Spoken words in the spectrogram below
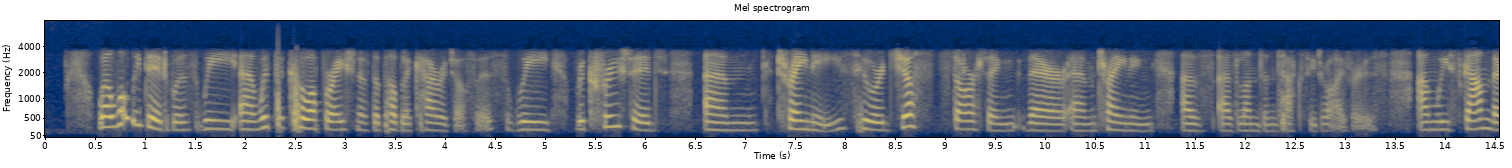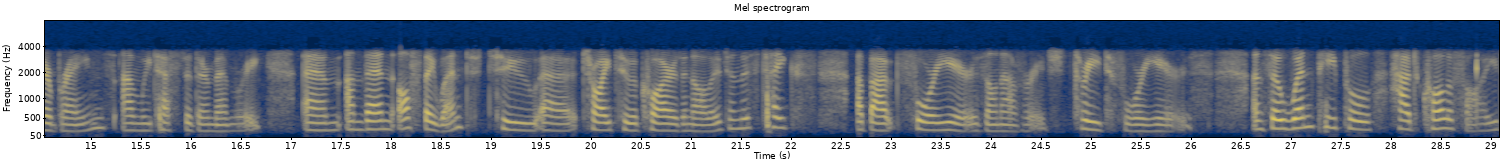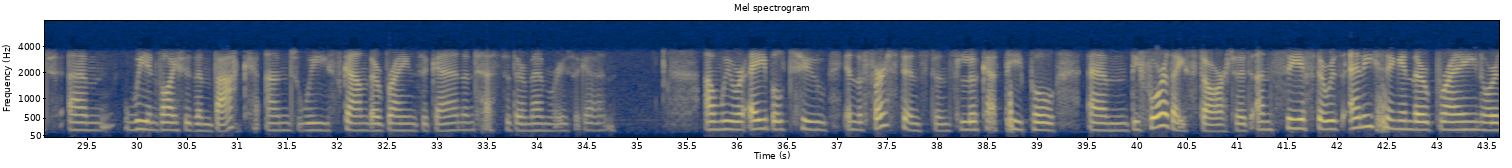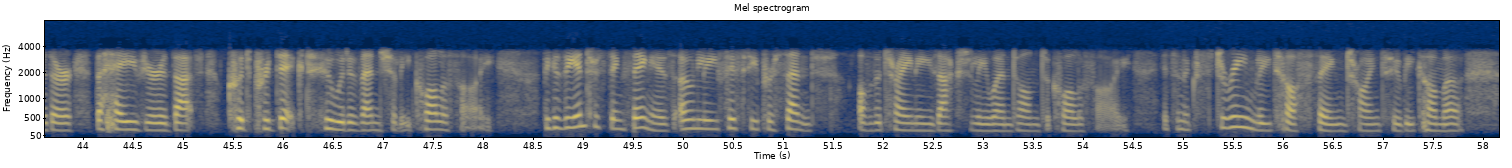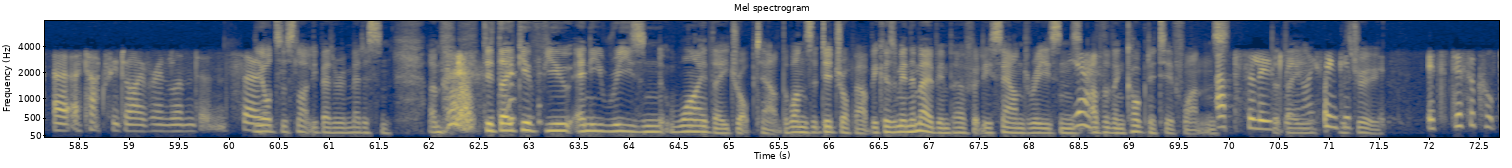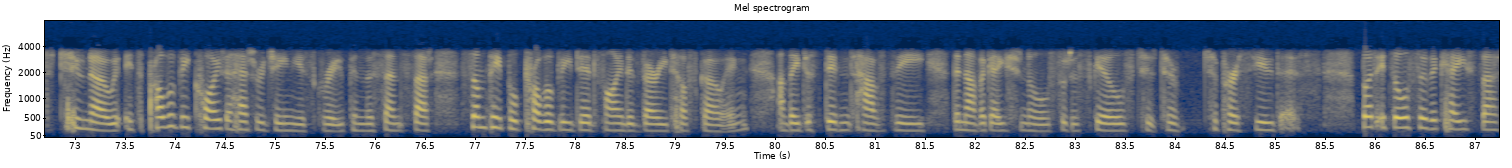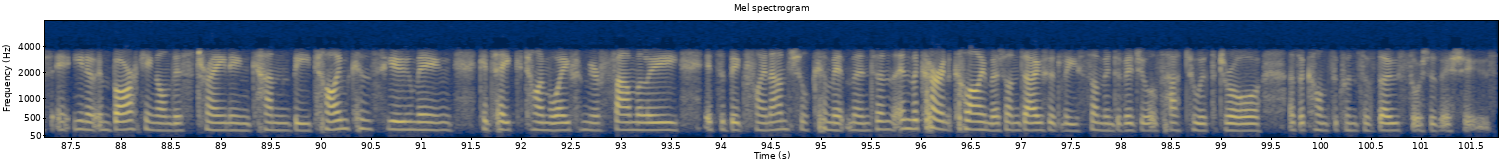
Well, what we did was we, uh, with the cooperation of the Public Carriage Office, we recruited um, trainees who are just starting their um, training as, as London taxi drivers. And we scanned their brains and we tested their memory. Um, and then off they went to uh, try to acquire the knowledge. And this takes about four years on average, three to four years. And so when people had qualified, um, we invited them back and we scanned their brains again and tested their memories again and we were able to, in the first instance, look at people um, before they started and see if there was anything in their brain or their behaviour that could predict who would eventually qualify. Because the interesting thing is, only 50% of the trainees actually went on to qualify. It's an extremely tough thing trying to become a, a, a taxi driver in London. So the odds are slightly better in medicine. Um, did they give you any reason why they dropped out? The ones that did drop out, because I mean, there may have been perfectly sound reasons yes. other than cognitive ones. Absolutely, that they and I think withdrew. It's, it's difficult to know. It's probably quite a heterogeneous group in the sense that some people probably did find it very tough going, and they just didn't have the the navigational sort of skills to to to pursue this. But it's also the case that eh, you know embarking on this training can be time consuming, can take time away from your family. It's a big financial commitment, and in the current climate, undoubtedly, some individuals had to withdraw as a consequence of those sort of issues.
